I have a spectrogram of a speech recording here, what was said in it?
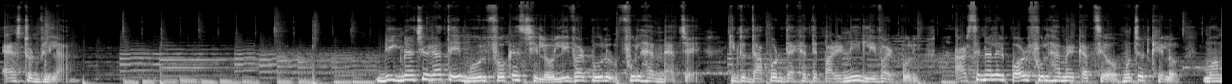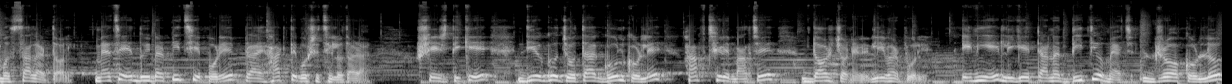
অ্যাস্টন ভিলা। বিগ ম্যাচের রাতে মূল ফোকাস ছিল লিভারপুল ফুলহ্যাম ম্যাচে কিন্তু দাপট দেখাতে পারেনি লিভারপুল আর্সেনালের পর ফুলহ্যামের কাছেও হোঁচট খেল মোহাম্মদ সালার দল। ম্যাচে দুইবার পিছিয়ে পড়ে প্রায় হারতে বসেছিল তারা। শেষ দিকে ডিয়েগো জোতা গোল করলে হাঁপ ছেড়ে বাঁচে দশ জনের লিভারপুল এ নিয়ে লিগে টানা দ্বিতীয় ম্যাচ ড্র করল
